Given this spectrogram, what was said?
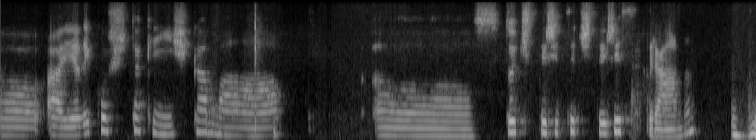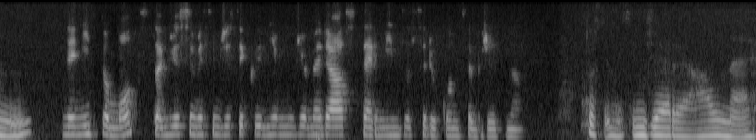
uh, a jelikož ta knížka má uh, 144 stran, Mhm. není to moc, takže si myslím, že si klidně můžeme dát termín zase do konce března. To si myslím, že je reálné.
